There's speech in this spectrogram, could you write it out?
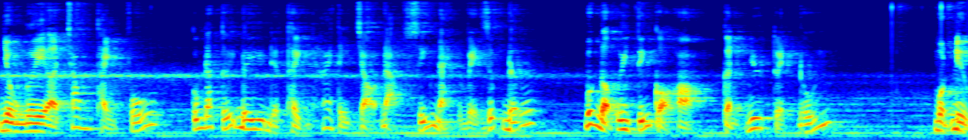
Nhiều người ở trong thành phố cũng đã tới đây để thỉnh hai thầy trò đạo sĩ này về giúp đỡ. Mức độ uy tín của họ gần như tuyệt đối. Một điều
